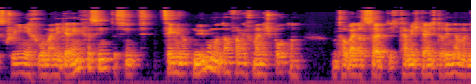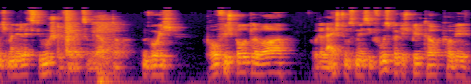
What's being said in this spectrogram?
screen ich, wo meine Gelenke sind. Das sind 10 Minuten Übung und dann fange ich meinen Sport an. Und habe eigentlich seit, ich kann mich gar nicht erinnern, wann ich meine letzte Muskelverletzung gehabt habe. Und wo ich Profisportler war oder leistungsmäßig Fußball gespielt habe, habe ich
